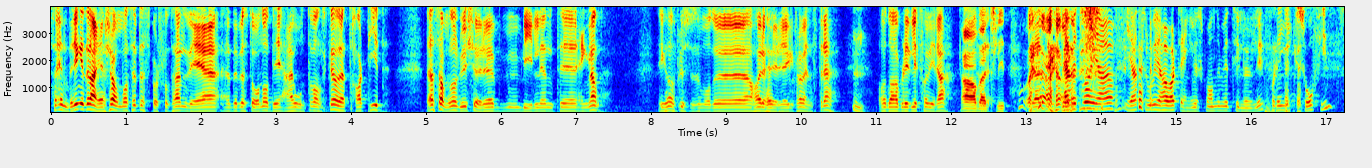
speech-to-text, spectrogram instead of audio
så endring dreier seg om å sette spørsmålstegn ved eh, det bestående, og det er vondt og vanskelig, og det tar tid. Det er samme når du kjører bilen din til England. Ikke sant? Plutselig så må du ha høyreregel fra venstre, Mm. og da blir du litt forvirra. Ja, det er et slit. Jeg, vet hva, jeg, jeg tror jeg har vært engelskmann i mitt tidligere liv, for det gikk så fint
